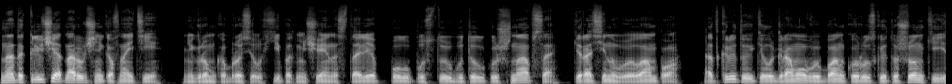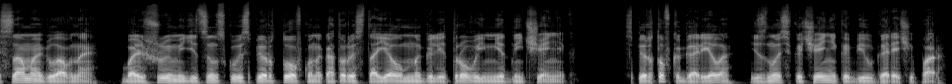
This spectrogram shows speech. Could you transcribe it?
Надо ключи от наручников найти», — негромко бросил Хип, отмечая на столе полупустую бутылку шнапса, керосиновую лампу, открытую килограммовую банку русской тушенки и, самое главное, большую медицинскую спиртовку, на которой стоял многолитровый медный чайник. Спиртовка горела, из носика чайника бил горячий пар.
